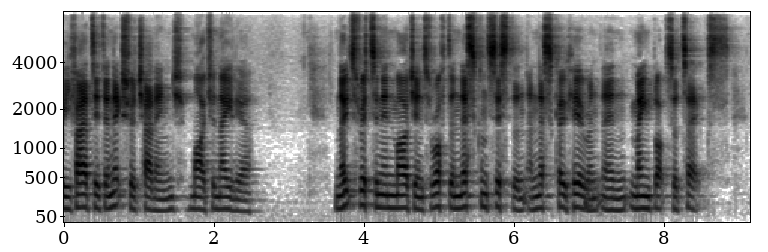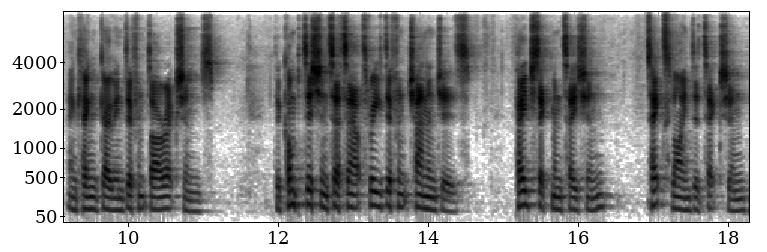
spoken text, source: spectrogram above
we've added an extra challenge, marginalia. Notes written in margins are often less consistent and less coherent than main blocks of text and can go in different directions. The competition set out three different challenges page segmentation, text line detection,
